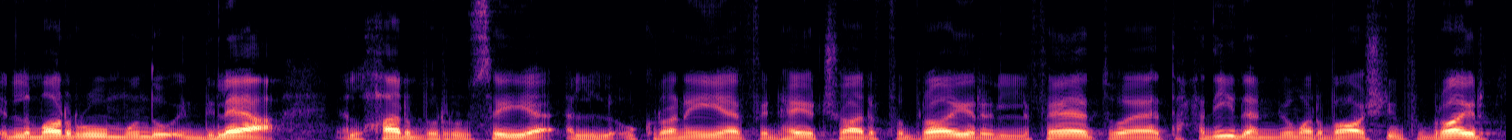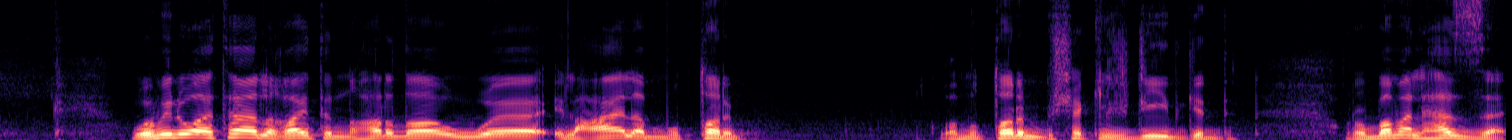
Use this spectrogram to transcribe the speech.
اللي مروا منذ اندلاع الحرب الروسية الأوكرانية في نهاية شهر فبراير اللي فات وتحديدا يوم 24 فبراير. ومن وقتها لغاية النهارده والعالم مضطرب ومضطرب بشكل شديد جدا. ربما الهزة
